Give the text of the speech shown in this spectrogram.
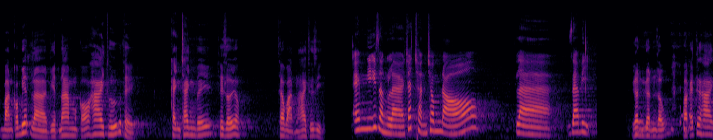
Bạn có biết là Việt Nam có hai thứ có thể cạnh tranh với thế giới không? Theo bạn là hai thứ gì? Em nghĩ rằng là chắc chắn trong đó là gia vị. Gần gần giống. Và cái thứ hai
